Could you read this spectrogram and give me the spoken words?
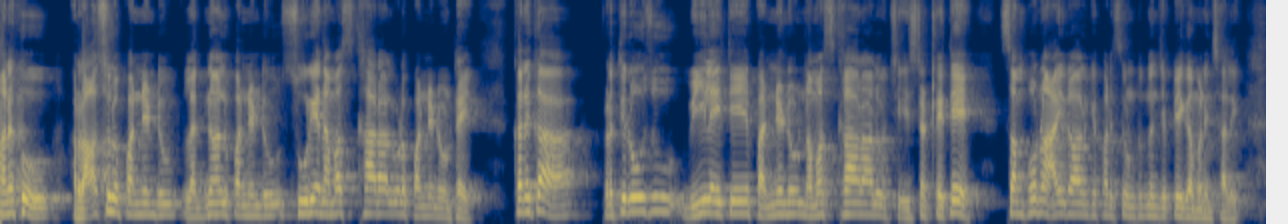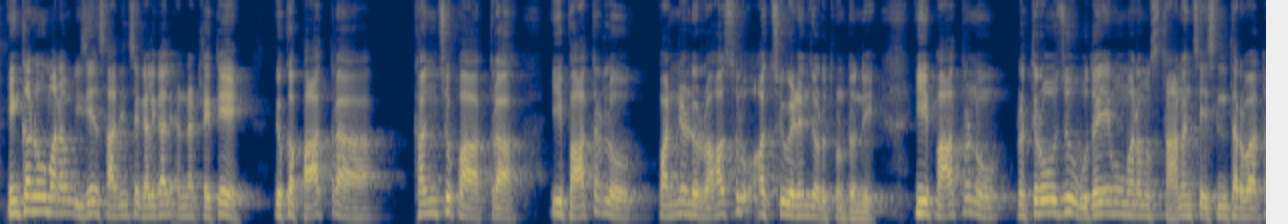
మనకు రాసులు పన్నెండు లగ్నాలు పన్నెండు సూర్య నమస్కారాలు కూడా పన్నెండు ఉంటాయి. కనుక ప్రతిరోజు వీలైతే పన్నెండు నమస్కారాలు చేసినట్లయితే సంపూర్ణ ఆయురారోగ్య పరిస్థితి ఉంటుందని చెప్పి గమనించాలి. ఇంకనూ మనం విజయం సాధించగలగాలి అన్నట్లయితే ఈ యొక్క పాత్ర కంచు పాత్ర ఈ పాత్రలో పన్నెండు రాసులు అచ్చు వేయడం జరుగుతుంటుంది. ఈ పాత్రను ప్రతిరోజు ఉదయం మనము స్నానం చేసిన తర్వాత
